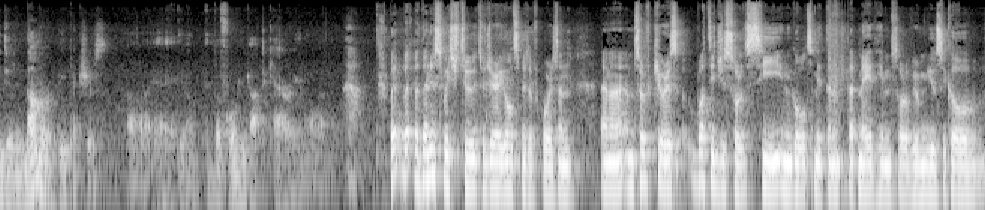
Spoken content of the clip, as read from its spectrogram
he did a number of B pictures, uh, you know, before he got to Carrie and all that. But, but but then you switched to, to Jerry Goldsmith, of course, and and I, I'm sort of curious, what did you sort of see in Goldsmith and that made him sort of your musical?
